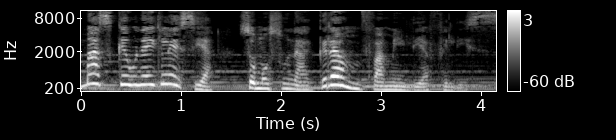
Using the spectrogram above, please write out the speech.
más que una iglesia, somos una gran familia feliz.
